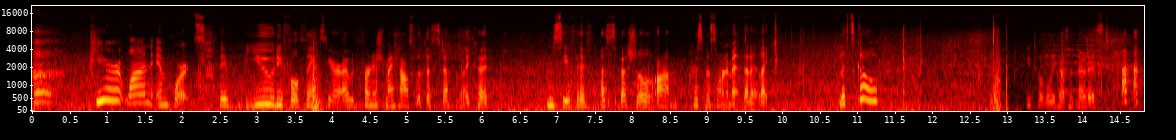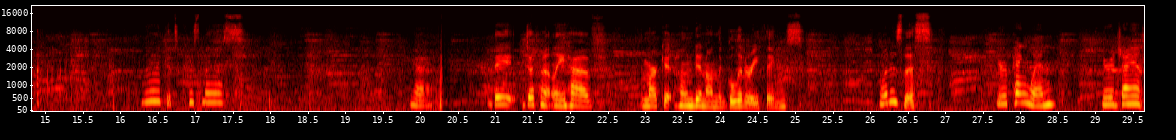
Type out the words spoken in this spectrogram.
Pier 1 Imports. They have beautiful things here. I would furnish my house with this stuff if I could. Let me see if they have a special um, Christmas ornament that I like. Let's go. He totally hasn't noticed. Look, it's Christmas. Yeah, they definitely have the market honed in on the glittery things. What is this? You're a penguin. You're a giant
